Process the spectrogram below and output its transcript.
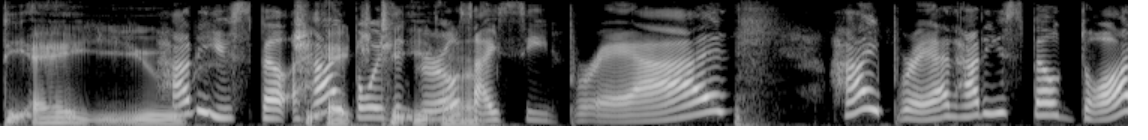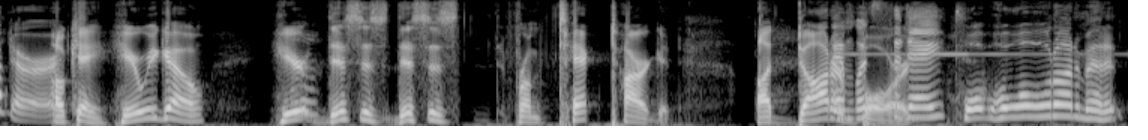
D A U. How do you spell? Hi, boys and girls. I see Brad. Hi, Brad. How do you spell daughter? Okay, here we go. Here, this is this is from TechTarget. A daughter And what's the board. date? Hold, hold, hold on a minute.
